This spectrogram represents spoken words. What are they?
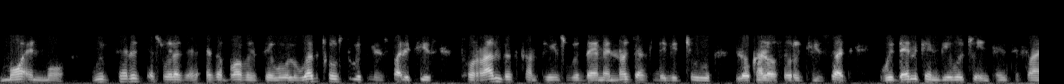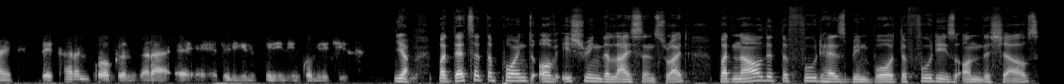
more and more. We've said it as well as, as a province, we will work closely with municipalities to run these campaigns with them and not just leave it to local authorities so that we then can be able to intensify the current programs that are uh, happening in, in, in communities. Yeah, but that's at the point of issuing the license, right? But now that the food has been bought, the food is on the shelves.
